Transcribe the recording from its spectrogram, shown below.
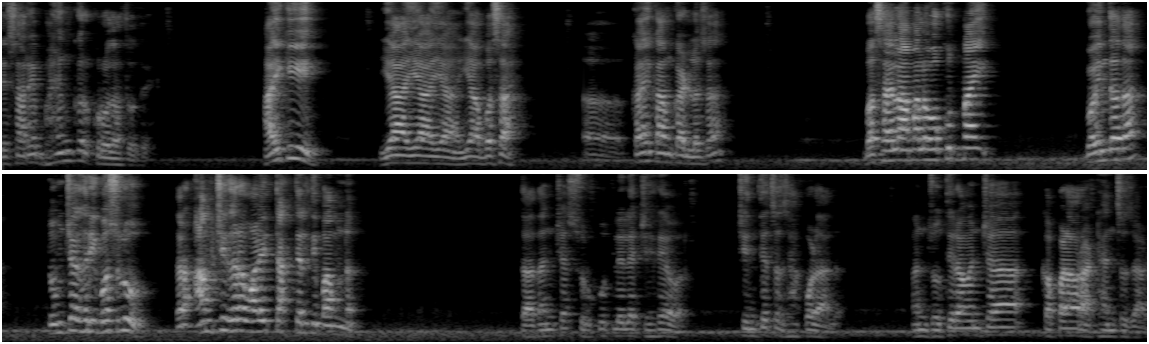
ते सारे भयंकर क्रोधात होते. हाय की? या या या या बसा. अं, काय काम काढलं सा? बसायला आम्हाला वकूत नाही. गोविंदादा तुमच्या घरी बसलो तर आमची घरं वाळीत टाकतील ती बामनं दादांच्या सुरकुतलेल्या चेहऱ्यावर चिंतेचं झाकोळ आलं. आणि ज्योतिरावांच्या कपाळावर आठ्यांचं जाळ.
